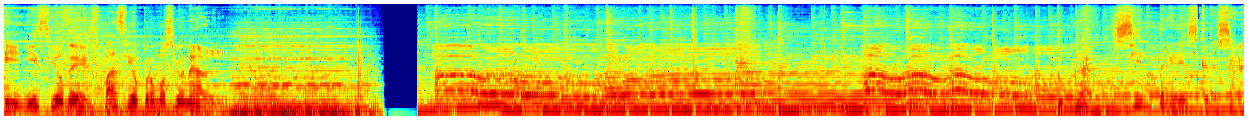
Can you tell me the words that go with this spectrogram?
Inicio de espacio promocional. Tu plan siempre es crecer.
